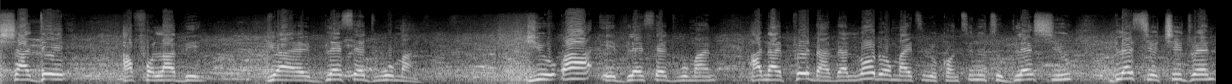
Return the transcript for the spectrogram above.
Shade Afolabi, you are a blessed woman. You are a blessed woman. And I pray that the Lord Almighty will continue to bless you, bless your children,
